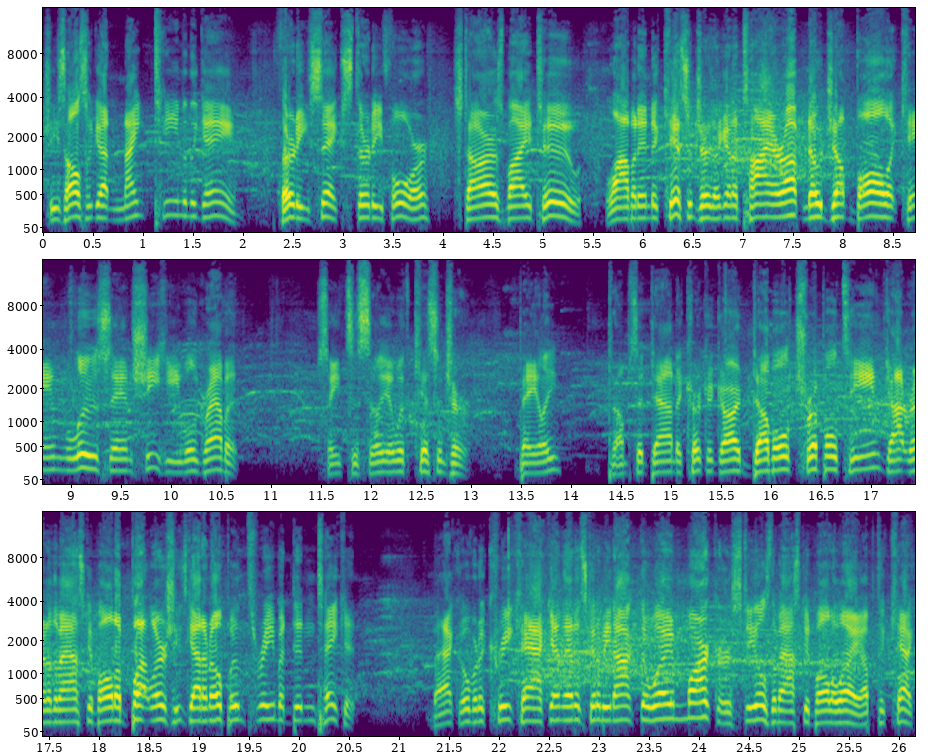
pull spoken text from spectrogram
She's also got 19 in the game. 36 34. Stars by two. Lob it into Kissinger. They're going to tie her up. No jump ball. It came loose, and Sheehy will grab it. St. Cecilia with Kissinger. Bailey Dumps it down to Kierkegaard. Double, triple team. Got rid of the basketball to Butler. She's got an open three, but didn't take it. Back over to Kreekak, and then it's going to be knocked away. Marker steals the basketball away. Up to Keck.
